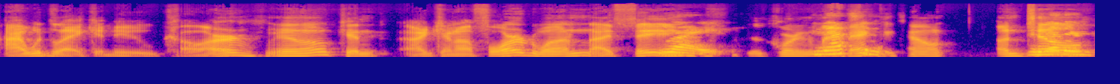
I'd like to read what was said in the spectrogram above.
I would like a new car. You know, can I can afford one? I think right according to and my bank an, account. Until another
